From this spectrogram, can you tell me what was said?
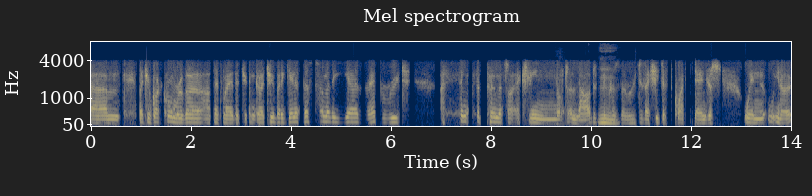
Um, but you've got Krom River out that way that you can go to. But again, at this time of the year, that route I think the permits are actually not allowed mm. because the route is actually just quite dangerous. When you know,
